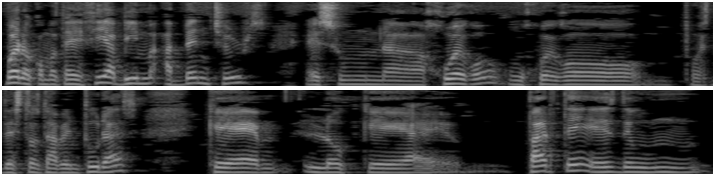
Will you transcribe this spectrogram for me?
Bueno, como te decía, Beam Adventures es un juego, un juego pues de estos de aventuras, que lo que parte es de un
